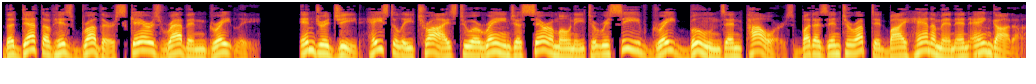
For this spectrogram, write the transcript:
The death of his brother scares Ravan greatly. Indrajit hastily tries to arrange a ceremony to receive great boons and powers but is interrupted by Hanuman and Angada.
